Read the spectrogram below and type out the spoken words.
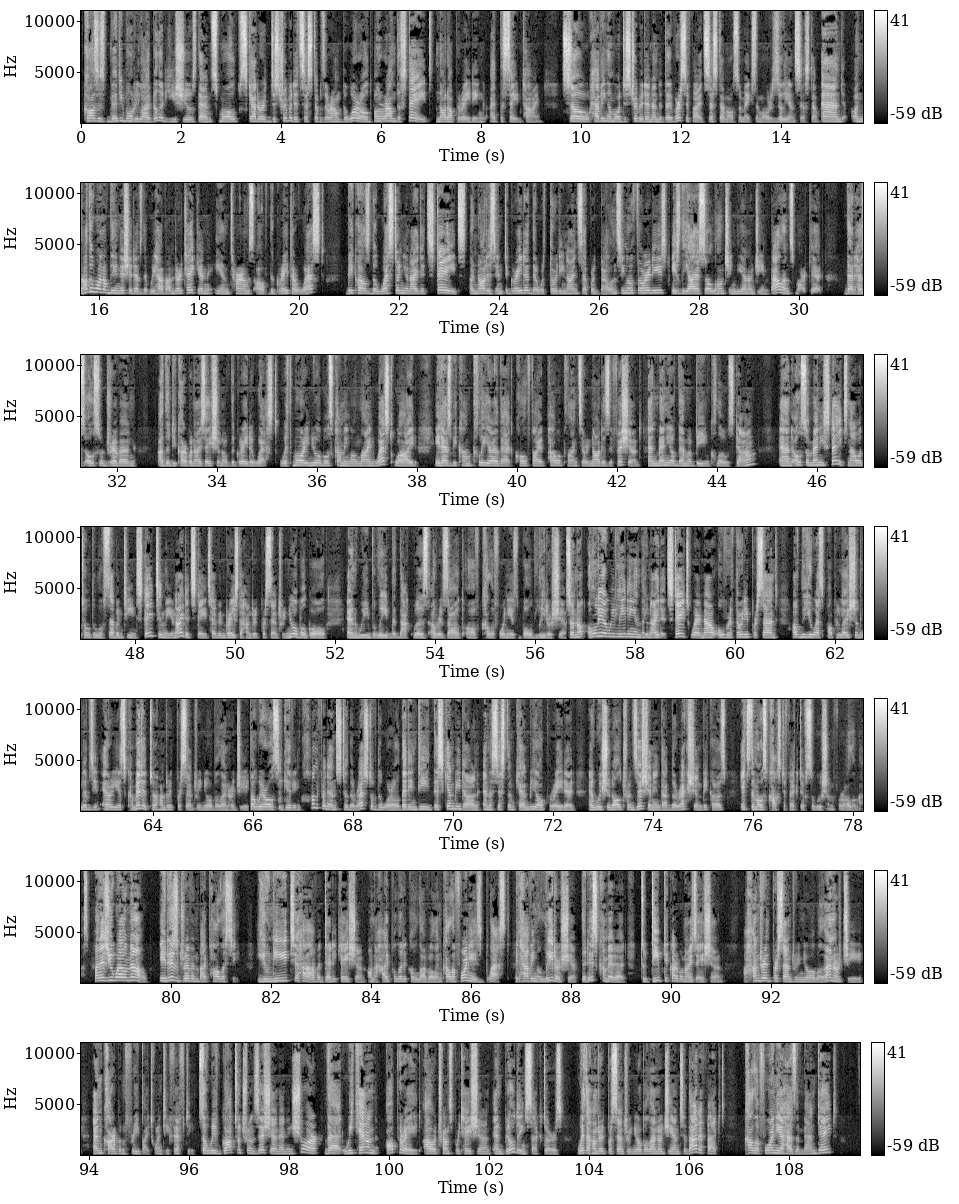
causes many more reliability issues than small scattered distributed systems around the world or around the state not operating at the same time. So having a more distributed and a diversified system also makes a more resilient system. And another one of the initiatives that we have undertaken in terms of the greater West because the Western United States are not as integrated. There were 39 separate balancing authorities is the ISO launching the energy imbalance market that has also driven uh, the decarbonization of the greater West. With more renewables coming online westwide, it has become clear that coal-fired power plants are not as efficient and many of them are being closed down. And also many states, now a total of 17 states in the United States have embraced the 100% renewable goal. And we believe that that was a result of California's bold leadership. So not only are we leading in the United States, where now over 30% of the US population lives in areas committed to 100% renewable energy. But we're also giving confidence to the rest of the world that indeed this can be done and a system can be operated. And we should all transition in that direction because it's the most cost effective solution for all of us. But as you well know, it is driven by policy. You need to have a dedication on a high political level. And California is blessed with having a leadership that is committed to deep decarbonization, 100% renewable energy and carbon free by 2050. So we've got to transition and ensure that we can operate our transportation and building sectors with 100% renewable energy. And to that effect, California has a mandate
